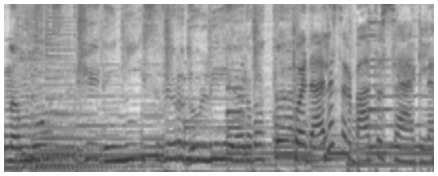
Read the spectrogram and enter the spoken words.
Namus žydinys virdulį arbata. Puodelis arbatos eglė.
